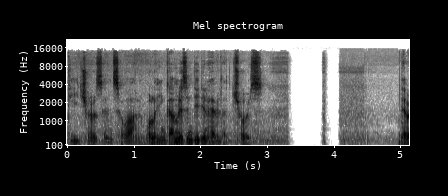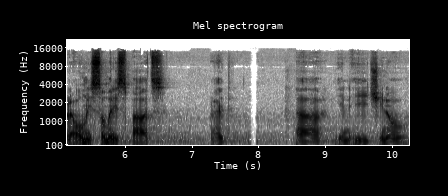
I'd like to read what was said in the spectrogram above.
teachers, and so on. Well, in communism, they didn't have that choice. There were only so many spots, right, uh, in each, you know,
